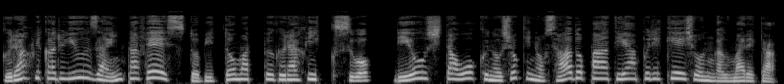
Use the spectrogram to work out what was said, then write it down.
グラフィカルユーザーインターフェースとビットマップグラフィックスを利用した多くの初期のサードパーティアプリケーションが生まれた。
